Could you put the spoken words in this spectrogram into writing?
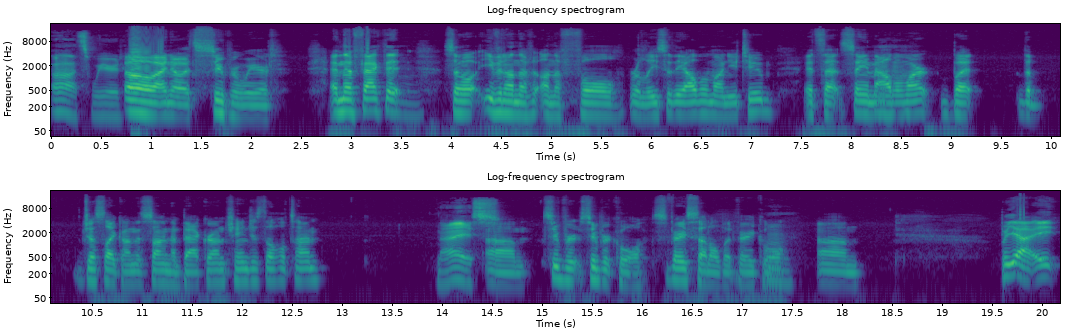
Oh, it's weird. oh, I know it's super weird, and the fact that Mm. so even on the on the full release of the album on YouTube, it's that same album art, but the just like on this song, the background changes the whole time. Nice. Um, super super cool. It's very subtle but very cool. Um, but yeah, it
